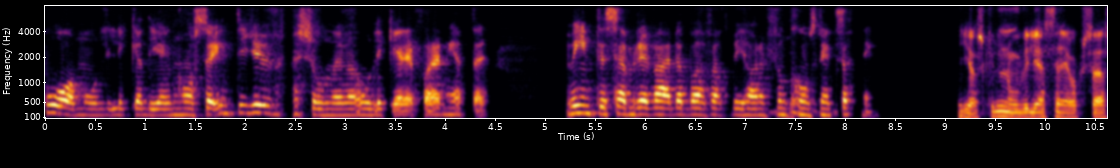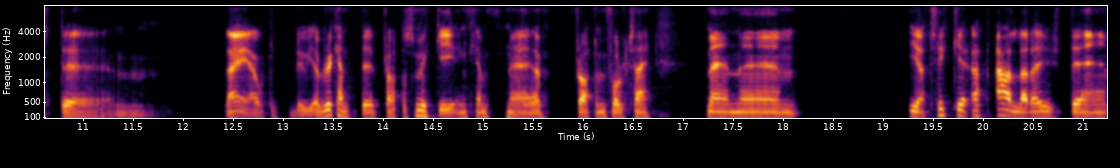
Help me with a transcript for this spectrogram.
på om olika diagnoser, intervjua personer med olika erfarenheter. Vi är inte sämre värda bara för att vi har en funktionsnedsättning. Jag skulle nog vilja säga också att eh, nej, jag, jag brukar inte prata så mycket egentligen när jag pratar med folk så här. Men eh, jag tycker att alla där ute eh,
